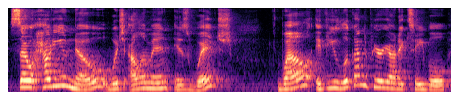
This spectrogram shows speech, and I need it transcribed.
So how do you know which element is which? Well, if you look on the periodic table,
